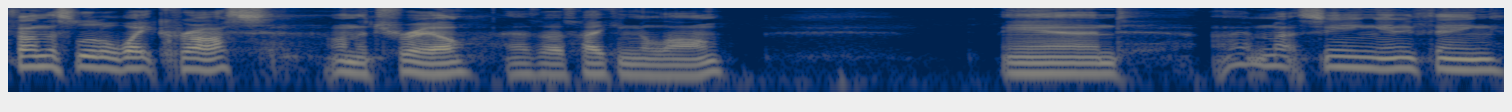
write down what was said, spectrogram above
Found this little white cross on the trail as I was hiking along. And I'm not seeing anything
